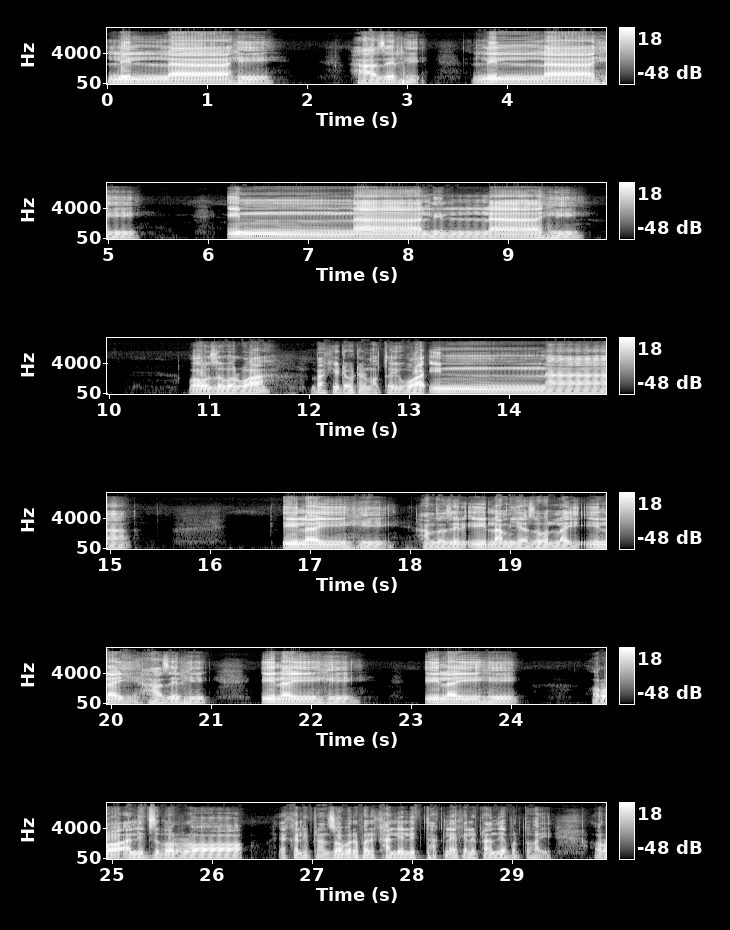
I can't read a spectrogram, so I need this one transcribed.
লিল্লাহি হাজির হি। লিল্লাহি ইন্না লিল্লাহি। ওয়াও জবর ওয়া বাকিটা ওটার মতোই। ওয়া ইন্না ইলাইহি হামজাজের ইলাম ইয়াজবল্লাই, ইলাই হাজির হি ইলাইহি ইলাইহি র আলিফ জবর র, এক আলিফ টান। জবরের পরে খালি আলিফ থাকলে এক আলিফ টান দিয়ে পড়তে হয়। র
